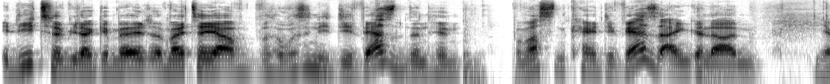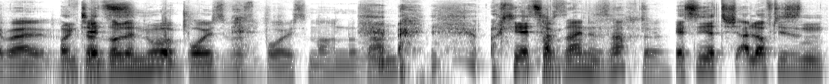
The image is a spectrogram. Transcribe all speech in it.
Elite wieder gemeldet und meinte, ja, wo sind die Diversen denn hin? Warum hast du denn keine Diverse eingeladen? Ja, aber Und dann jetzt- soll er nur Boys vs. Boys machen und dann Und ist jetzt, doch haben, seine Sache. jetzt sind natürlich alle auf diesen,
